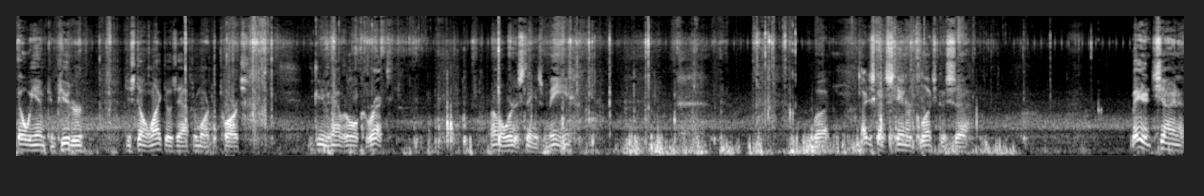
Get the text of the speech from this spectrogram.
OEM computer just don't like those aftermarket parts. You can even have it all correct. I don't know where this thing is made. But I just got a standard clutch because uh, made in China.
